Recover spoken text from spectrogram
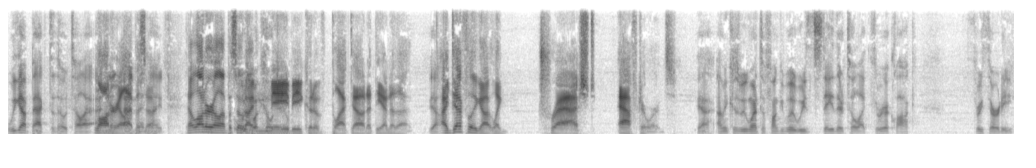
we got back to the hotel at, Lauderdale at episode. midnight. That Lauderdale episode, I killed you. maybe could have blacked out at the end of that. Yeah. I definitely got like trashed afterwards. Yeah, I mean, because we went to Funky Buddha, we stayed there till like three o'clock, three thirty.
